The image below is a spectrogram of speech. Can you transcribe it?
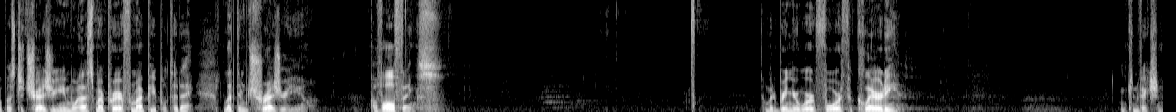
Help us to treasure you more. That's my prayer for my people today. Let them treasure you above all things. I'm going to bring your word forth with clarity and conviction.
